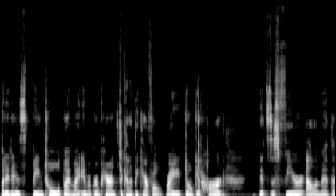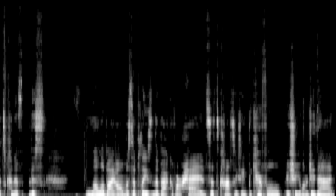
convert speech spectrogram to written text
but it is being told by my immigrant parents to kind of be careful, right? Don't get hurt. It's this fear element that's kind of this lullaby almost that plays in the back of our heads that's constantly saying, Be careful. Are you sure you want to do that?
